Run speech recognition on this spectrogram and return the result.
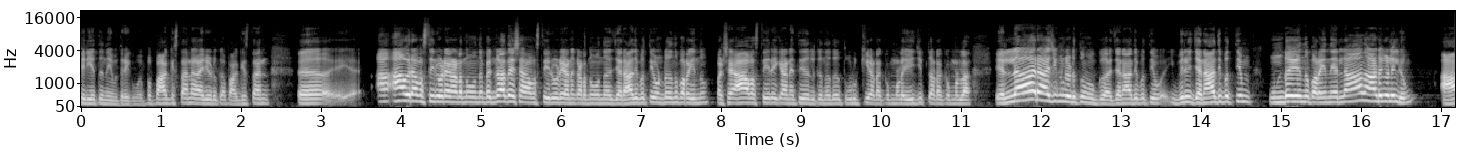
ശരിയത്ത് നിയമത്തിലേക്ക് പോകും. ഇപ്പോൾ പാകിസ്ഥാന്റെ കാര്യം എടുക്കുക. പാകിസ്ഥാൻ ആ- ഒരു അവസ്ഥയിലൂടെ കടന്നു പോകുന്നത്. ബംഗ്ലാദേശ് ആ അവസ്ഥയിലൂടെയാണ് കടന്നു പോകുന്നത്. ജനാധിപത്യം ഉണ്ട് എന്ന് പറയുന്നു. പക്ഷേ ആ അവസ്ഥയിലേക്കാണ് എത്തി നിൽക്കുന്നത്. തുർക്കി അടക്കമുള്ള ഈജിപ്ത് അടക്കമുള്ള എല്ലാ രാജ്യങ്ങളും എടുത്തു നോക്കുക. ജനാധിപത്യം ഇവർ ജനാധിപത്യം ഉണ്ട് എന്ന് പറയുന്ന എല്ലാ നാടുകളിലും ആ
